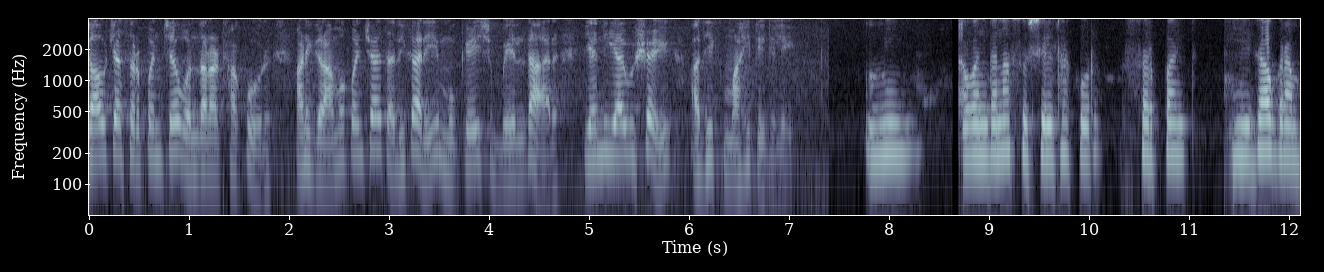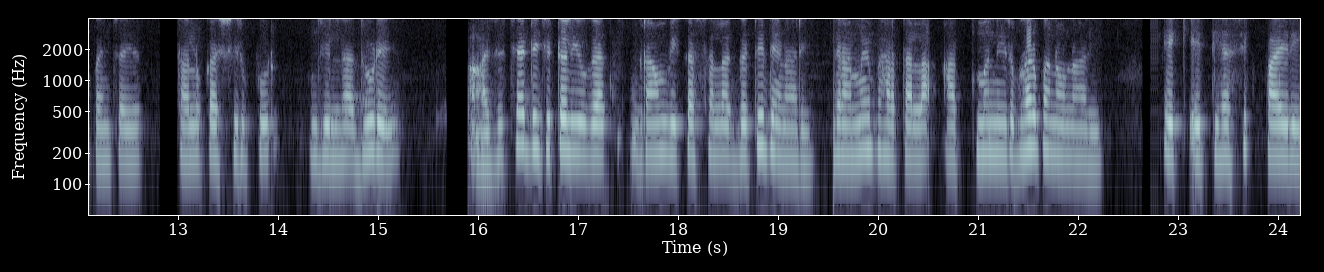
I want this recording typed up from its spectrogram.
गावच्या सरपंच वंदना ठाकूर आणि ग्रामपंचायत अधिकारी मुकेश बेलदार यांनी याविषयी अधिक माहिती दिली. मी वंदना सुशील ठाकूर सरपंच हिगाव ग्रामपंचायत तालुका शिरपूर जिल्हा धुळे आजच्या डिजिटल युगात ग्रामविकासाला गती देणारी ग्रामीण भारताला आत्मनिर्भर बनवणारी एक ऐतिहासिक पायरी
